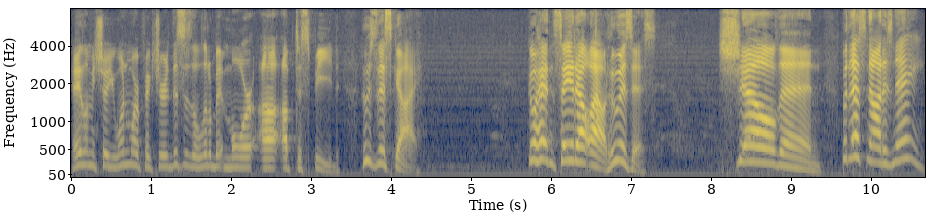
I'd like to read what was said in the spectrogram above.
Hey, let me show you one more picture. This is a little bit more uh, up to speed. Who's this guy? Go ahead and say it out loud. Who is this? Sheldon. But that's not his name,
